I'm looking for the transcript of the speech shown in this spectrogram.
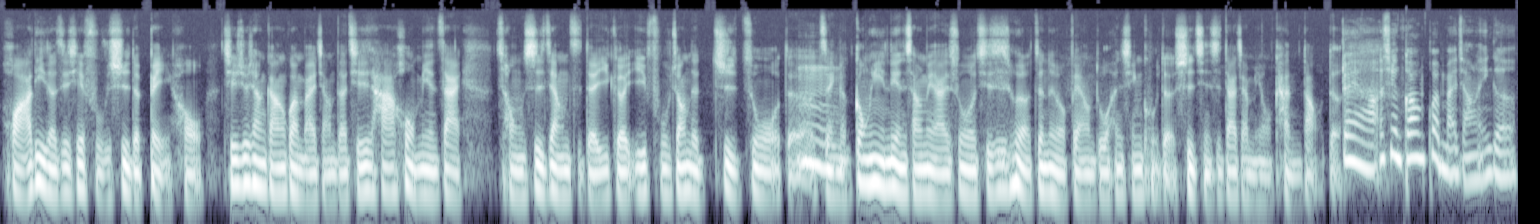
华丽的这些服饰的背后，其实就像刚刚冠白讲的，其实它后面在。从事这样子的一个衣服装的制作的整个供应链上面来说，其实会有真的有非常多很辛苦的事情是大家没有看到的。对啊，而且刚刚冠白讲了一个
